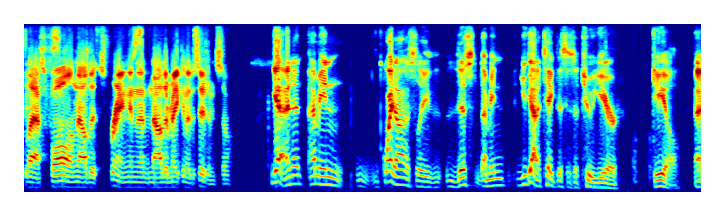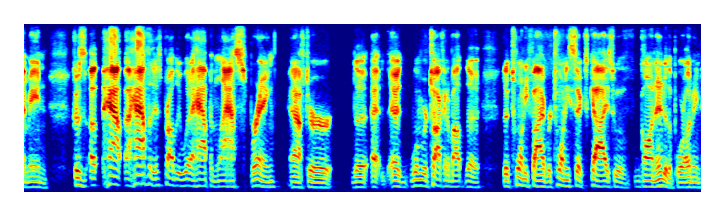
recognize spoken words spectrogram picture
last fall and now this spring, and then now they're making a decision. So, yeah, and it, I mean, quite honestly, this I mean, you got to take this as a two year deal. I mean, because half a half of this probably would have happened last spring after the uh, uh, when we're talking about the the 25 or 26 guys who have gone into the portal. I mean,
